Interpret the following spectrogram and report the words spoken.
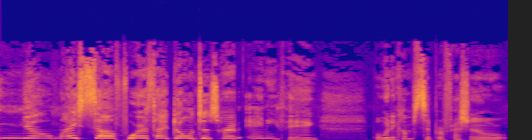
no, my self worth, I don't deserve anything. But when it comes to professional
